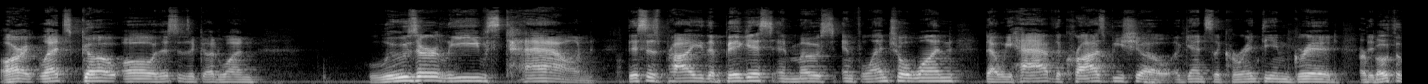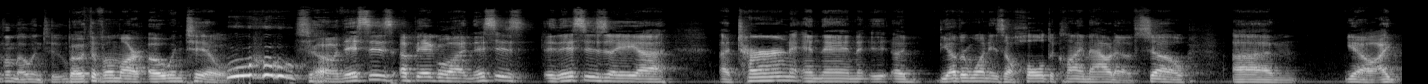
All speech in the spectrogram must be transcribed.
All right, let's go. Oh, this is a good one. Loser leaves town. This is probably the biggest and most influential one that we have the Crosby Show against the Corinthian Grid. Are The- both of them 0 and 2? both of them are 0 and 2. So this is a big one. This is this is a uh, a turn and then uh the other one is a hole to climb out of. So um, you know, I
